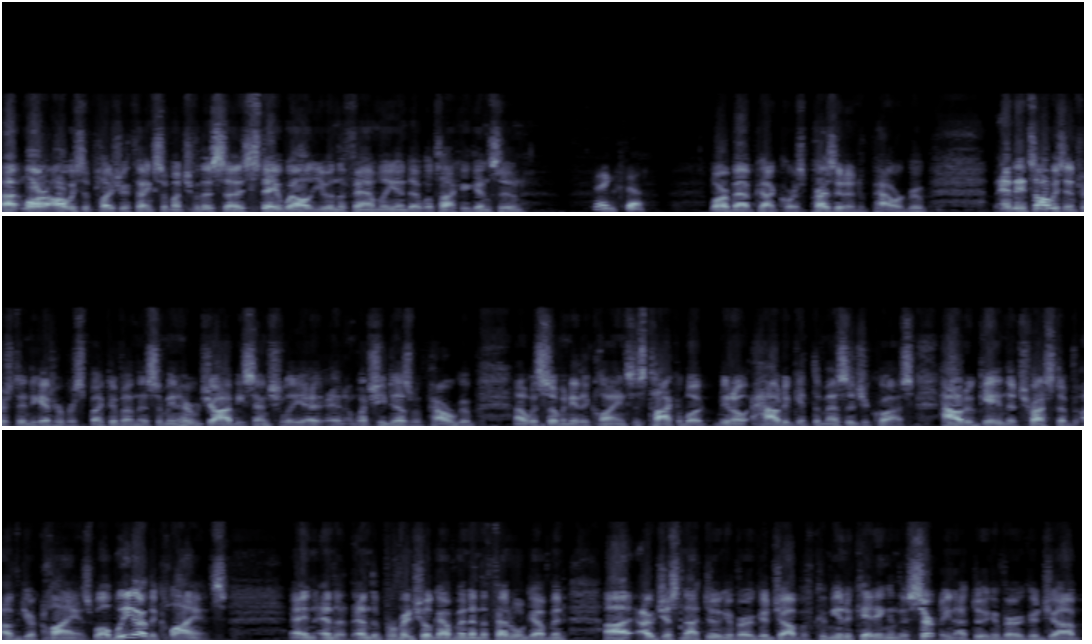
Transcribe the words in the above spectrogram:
Uh, Laura, always a pleasure. Thanks so much for this. Uh, stay well, you and the family, and uh, we'll talk again soon. Thanks, Bill. Laura Babcock, of course, president of PowerGroup. And it's always interesting to get her perspective on this. I mean, her job essentially, uh, and what she does with PowerGroup uh, with so many of the clients, is talk about, you know, how to get the message across, how to gain the trust of, of your clients. Well, we are the clients and and the, and the provincial government and the federal government uh, are just not doing a very good job of communicating, and they're certainly not doing a very good job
